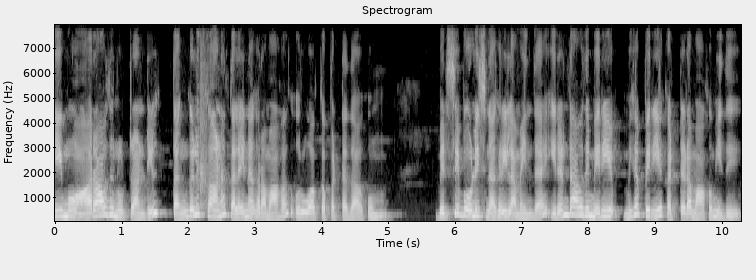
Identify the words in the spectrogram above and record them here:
கிமு ஆறாவது நூற்றாண்டில் தங்களுக்கான தலைநகரமாக உருவாக்கப்பட்டதாகும். பெர்சிபோலிஸ் நகரில் அமைந்த இரண்டாவது மெரிய மிகப்பெரிய கட்டடமாகும் இது.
